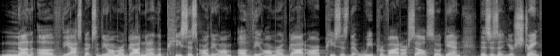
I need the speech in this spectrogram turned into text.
None of the aspects of the armor of God, none of the pieces are the arm of the armor of God are pieces that we provide ourselves. So again, this isn't your strength,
